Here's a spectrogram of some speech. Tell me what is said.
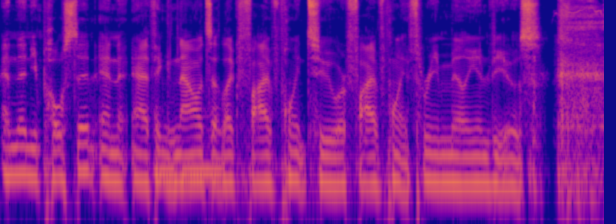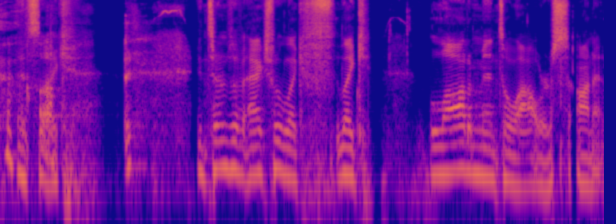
and then you post it and i think now it's at like 5.2 or 5.3 million views. It's like in terms of actual like f- like a lot of mental hours on it.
